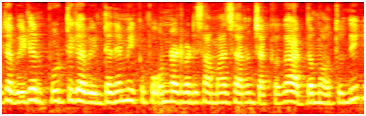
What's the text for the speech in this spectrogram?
ఇక వీడియోని పూర్తిగా వింటేనే మీకు ఉన్నటువంటి సమాచారం చక్కగా అర్థమవుతుంది.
